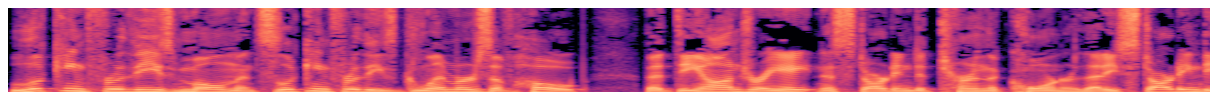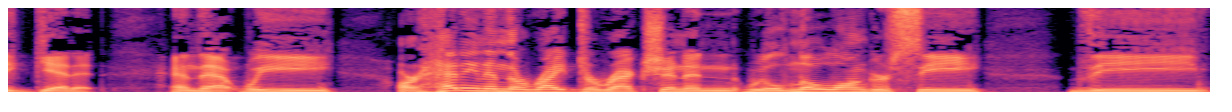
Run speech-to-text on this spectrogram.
looking for these moments, looking for these glimmers of hope that DeAndre Ayton is starting to turn the corner, that he's starting to get it, and that we are heading in the right direction and we'll no longer see the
